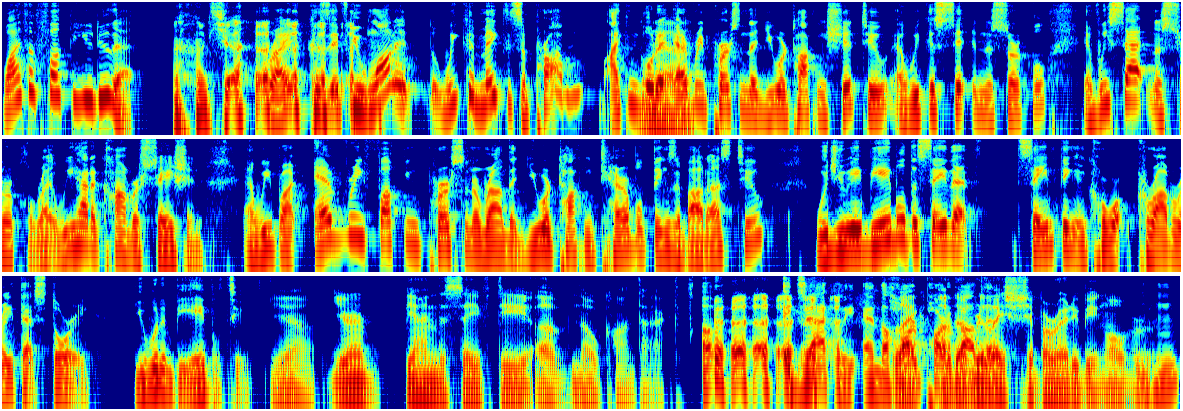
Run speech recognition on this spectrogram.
why the fuck do you do that yeah. right? Because if you wanted, we could make this a problem. I can go to every person that you were talking shit to, and we could sit in a circle. If we sat in a circle, right, we had a conversation, and we brought every fucking person around that you were talking terrible things about us to. Would you be able to say that same thing and corro- corroborate that story? You wouldn't be able to. Yeah. You're behind the safety of no contact. Oh, exactly. And the hard Like, part of the about that- relationship already being over. Mhm.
